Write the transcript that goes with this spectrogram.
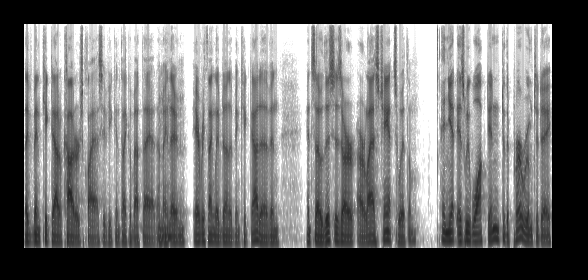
they've been kicked out of Kotter's class, if you can think about that. I mean, they're everything they've done, they've been kicked out of, and and so this is our our last chance with them. And yet, as we walked into the prayer room today,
